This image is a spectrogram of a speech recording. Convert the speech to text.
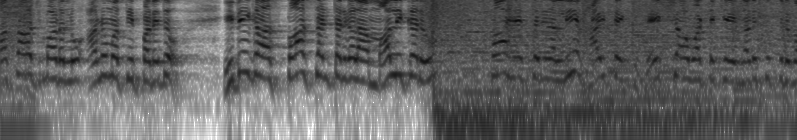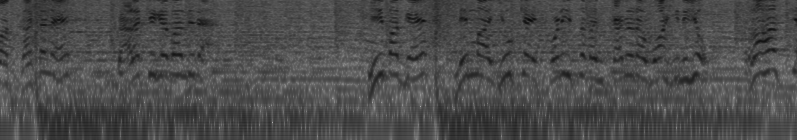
ಮಸಾಜ್ ಮಾಡಲು ಅನುಮತಿ ಪಡೆದು ಇದೀಗ ಸ್ಪಾ ಸೆಂಟರ್ಗಳ ಮಾಲೀಕರು ಸ್ಪಾ ಹೆಸರಿನಲ್ಲಿ ಹೈಟೆಕ್ ವೇಶ್ಯಾವಾಟಿಕೆ ನಡೆಸುತ್ತಿರುವ ಘಟನೆ ಬೆಳಕಿಗೆ ಬಂದಿದೆ. ಈ ಬಗ್ಗೆ ನಿಮ್ಮ U K twenty seven Kannada ವಾಹಿನಿಯು ರಹಸ್ಯ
